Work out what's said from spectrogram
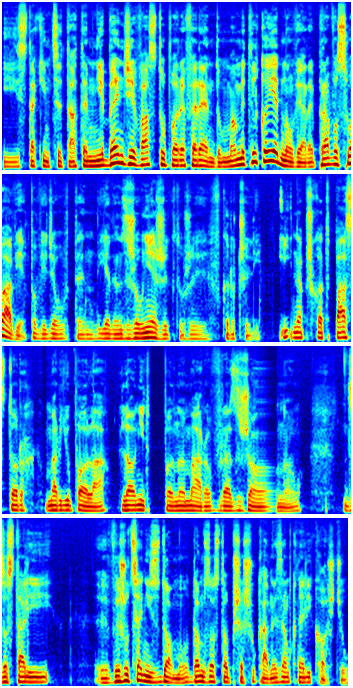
I z takim cytatem: Nie będzie was tu po referendum. Mamy tylko jedną wiarę prawosławie, powiedział ten jeden z żołnierzy, którzy wkroczyli. I na przykład pastor Mariupola, Leonid Ponomarow wraz z żoną zostali wyrzuceni z domu, dom został przeszukany, zamknęli kościół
